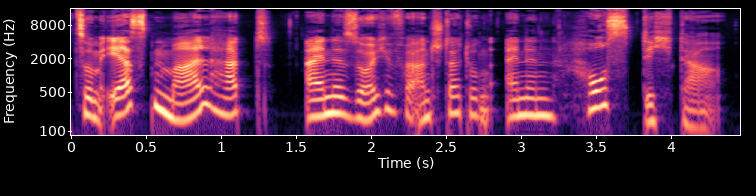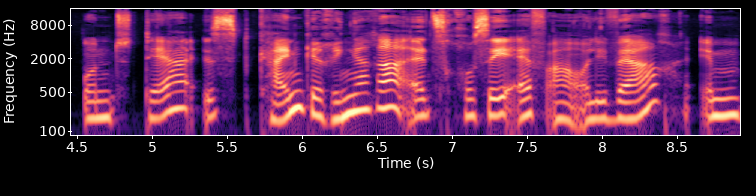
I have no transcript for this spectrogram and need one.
Zum ersten Mal hat eine solche Veranstaltung einen Hausdichter und der ist kein geringerer als José F.A. Oliver. Im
